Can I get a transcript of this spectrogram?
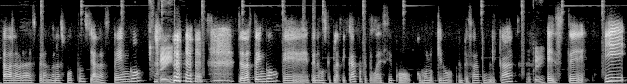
estaba la verdad esperando las fotos, ya las tengo. ok, Ya las tengo. eh, tenemos que platicar porque te voy a decir co- cómo lo quiero empezar a publicar. ok. Este, y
